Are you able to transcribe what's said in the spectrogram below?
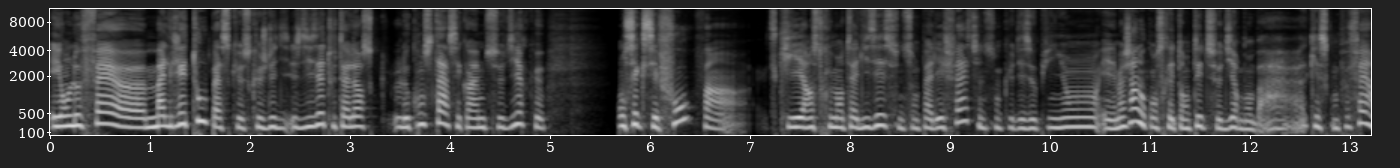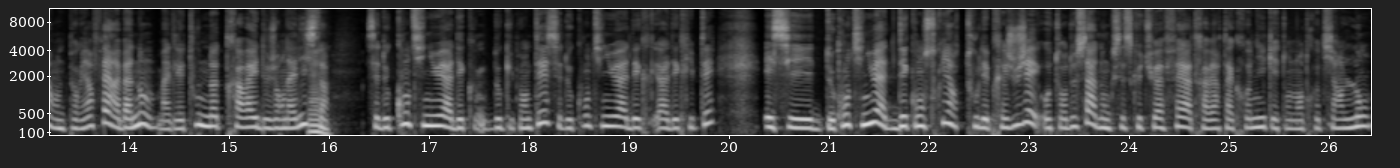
et on le fait euh, malgré tout, parce que ce que je, dis- je disais tout à l'heure, le constat, c'est quand même de se dire que on sait que c'est faux. Enfin, ce qui est instrumentalisé, ce ne sont pas les faits, ce ne sont que des opinions et des machins. Donc on serait tenté de se dire bon bah qu'est-ce qu'on peut faire? On ne peut rien faire. Et ben non, malgré tout, notre travail de journaliste. Mm. C'est de continuer à documenter, c'est de continuer à décrypter et c'est de continuer à déconstruire tous les préjugés autour de ça. Donc c'est ce que tu as fait à travers ta chronique et ton entretien long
